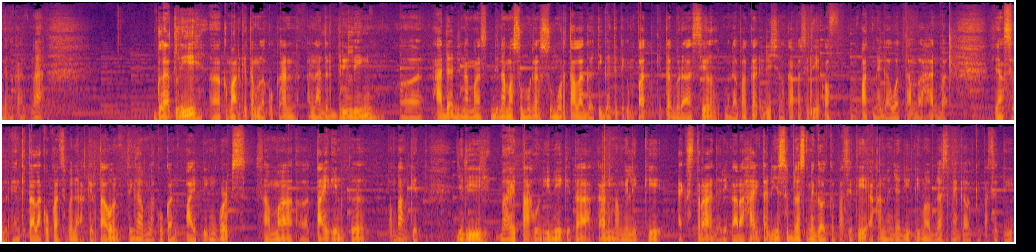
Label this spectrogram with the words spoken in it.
gitu kan. Nah gladly uh, kemarin kita melakukan another drilling uh, ada di nama di nama sumurnya sumur Talaga 3.4 kita berhasil mendapatkan additional capacity of 4 megawatt tambahan, Mbak. Yang yang kita lakukan sebenarnya akhir tahun tinggal melakukan piping works sama uh, tie in ke pembangkit. Jadi by tahun ini kita akan memiliki ekstra dari Karaha yang tadinya 11 megawatt capacity akan menjadi 15 megawatt capacity.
